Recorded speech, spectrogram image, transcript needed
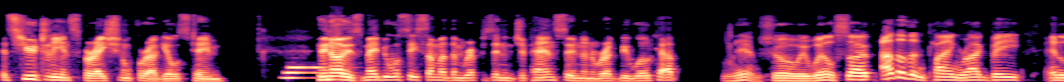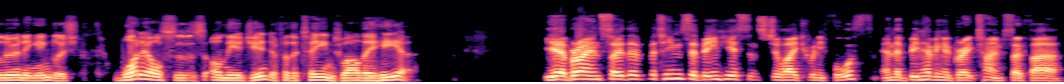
it's hugely inspirational for our girls team. Who knows? Maybe we'll see some of them representing Japan soon in a Rugby World Cup. Yeah, I'm sure we will. So, other than playing rugby and learning English, what else is on the agenda for the teams while they're here? Yeah, Brian. So the, the teams have been here since July 24th, and they've been having a great time so far.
